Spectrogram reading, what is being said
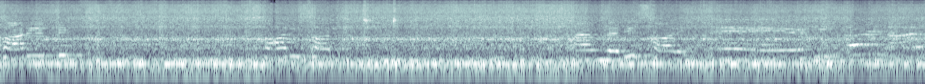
ಸಾರಿ ಅಪ್ಪಿ sorry sorry I am very sorry ಏ, ಬಿಟ್ಟೋಳ್ ನಾನು.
